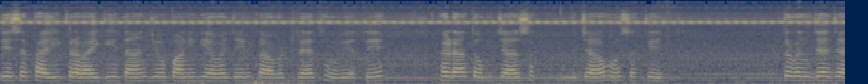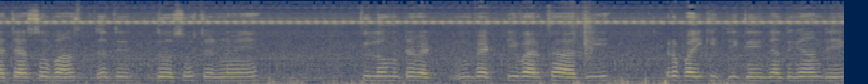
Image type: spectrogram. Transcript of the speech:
ਤੇ ਸਫ਼ਾਈ ਕਰਵਾਈ ਗਈ ਤਾਂ ਜੋ ਪਾਣੀ ਦੀ ਆਵਾਜਾਈ ਰੁਕਾਵਟ, ਰਹਿਤ ਹੋਵੇ ਅਤੇ ਹੜ੍ਹਾਂ ਤੋਂ ਬਚਾ ਸਕ, ਬਚਾਅ ਹੋ ਸਕੇ। 53462 ਅਤੇ 294 ਕਿਲੋਮੀਟਰ ਵੈਟ- ਵੈਟੀ ਵਰਖਾ ਆਦਿ ਰੁਪਾਈ ਕੀਤੀ ਗਈ, ਨਦੀਆਂ ਦੇ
